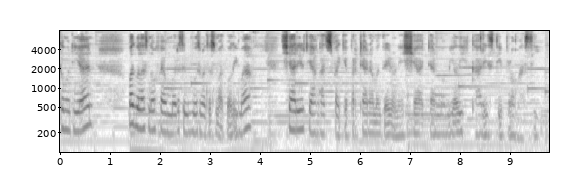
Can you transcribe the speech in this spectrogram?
Kemudian, 14 November 1945, Syahrir diangkat sebagai Perdana Menteri Indonesia dan memilih garis diplomasi.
